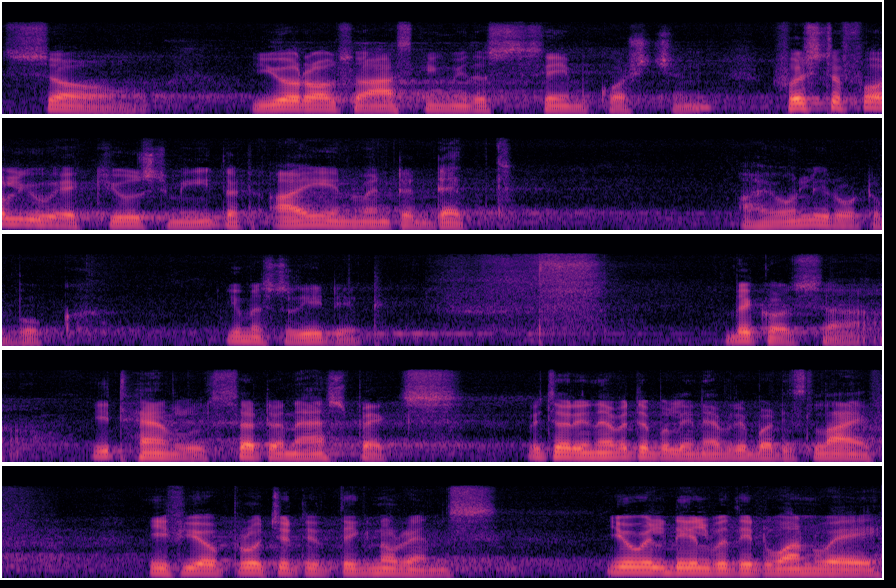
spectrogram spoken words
So, you're also asking me the same question. First of all, you accused me that I invented death. I only wrote a book. You must read it. Because uh, it handles certain aspects which are inevitable in everybody's life. If you approach it with ignorance, you will deal with it one way.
